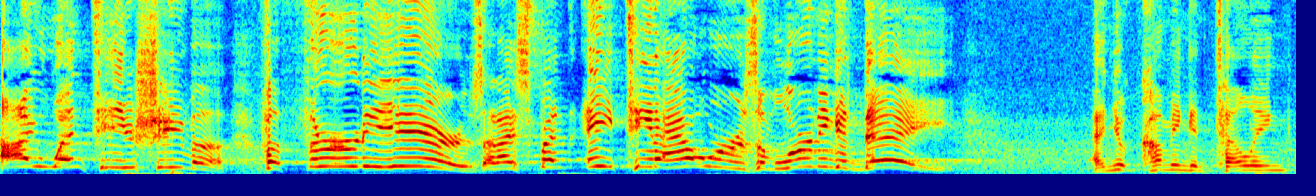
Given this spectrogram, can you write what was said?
I went to yeshiva for 30 years and I spent 18 hours of learning a day. And you're coming and telling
